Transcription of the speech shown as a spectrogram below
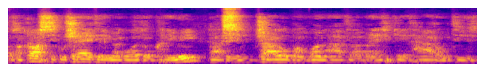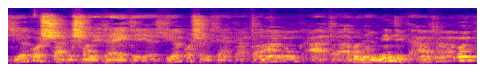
az a klasszikus rejtélymegoldó krimi, tehát egy csálóban van általában egy-két-három-tíz gyilkosság, és van egy rejtélyes gyilkos, amit el kell találnunk, általában, nem mindig, de általában.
